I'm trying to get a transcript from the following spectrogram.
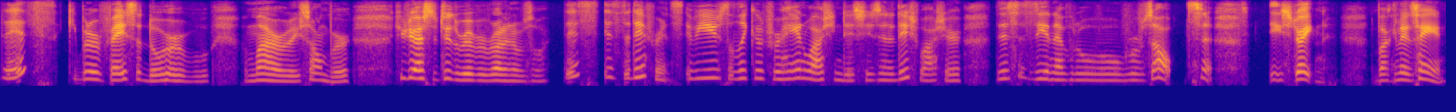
This? Keeping her face adorable, admirably somber, she gestured to the river running over the floor. This is the difference. If you use the liquid for hand washing dishes in a dishwasher, this is the inevitable result. He straightened, the bucket in his hand,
